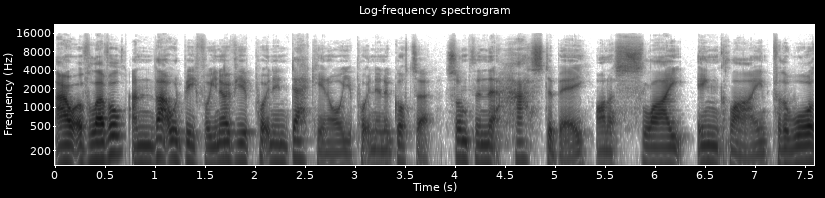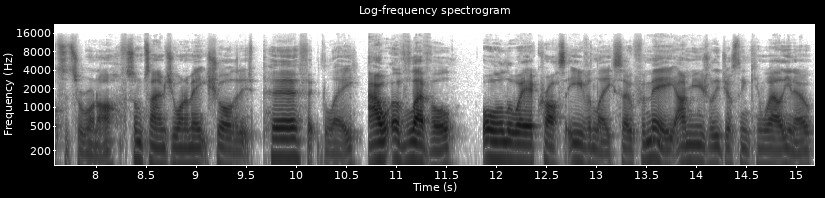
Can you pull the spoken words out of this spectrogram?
out of level. And that would be for, you know, if you're putting in decking or you're putting in a gutter, something that has to be on a slight incline for the water to run off. Sometimes you want to make sure that it's perfectly out of level all the way across evenly. So for me, I'm usually just thinking, well, you know,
